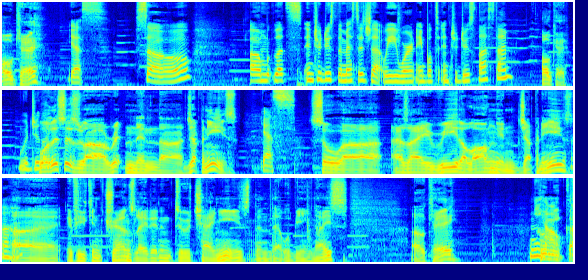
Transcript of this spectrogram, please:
Okay. Yes. So, um, let's introduce the message that we weren't able to introduce last time. Okay. Would you Well, like? this is uh, written in uh, Japanese. yes. So uh, as I read along in Japanese, Uh-huh. uh if you can translate it into Chinese, then that would be nice. Okay. no, Okay,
